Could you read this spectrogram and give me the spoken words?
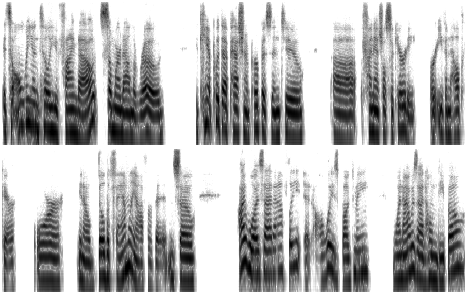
It's only until you find out somewhere down the road, you can't put that passion and purpose into uh, financial security or even healthcare or you know build a family off of it. And so i was that athlete. It always bugged me. When i was at home depot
